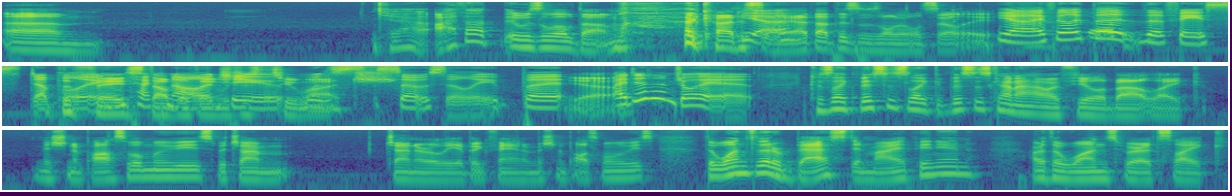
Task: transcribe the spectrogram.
Um. Yeah, I thought it was a little dumb. I gotta say, I thought this was a little silly. Yeah, I feel like the the face doubling face double thing was technology too was much. so silly, but Yeah. I did enjoy it. Cause like this is like this is kind of how I feel about like Mission Impossible movies, which I'm generally a big fan of Mission Impossible movies. The ones that are best, in my opinion, are the ones where it's like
